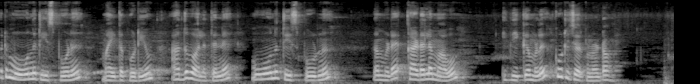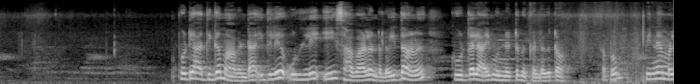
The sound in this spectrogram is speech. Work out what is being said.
ഒരു മൂന്ന് ടീസ്പൂണ് മൈദപ്പൊടിയും അതുപോലെ തന്നെ മൂന്ന് ടീസ്പൂണ് നമ്മുടെ കടലമാവും ഇതിലേക്ക് നമ്മൾ കൂട്ടിച്ചേർക്കണം കേട്ടോ. പൊടി അധികമാവണ്ട. ഇതിൽ ഉള്ളി ഈ സവാള ഉണ്ടല്ലോ ഇതാണ് കൂടുതലായി മുന്നിട്ട് നിൽക്കേണ്ടത് കേട്ടോ അപ്പം പിന്നെ നമ്മൾ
